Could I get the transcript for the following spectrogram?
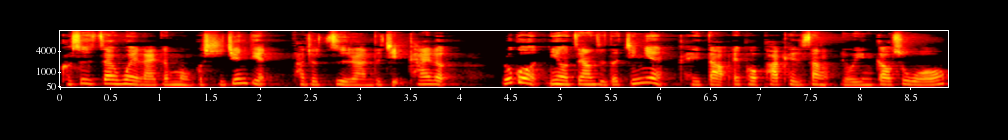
可是，在未来的某个时间点，它就自然的解开了。如果你有这样子的经验，可以到 Apple p o c k e t 上留言告诉我哦。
